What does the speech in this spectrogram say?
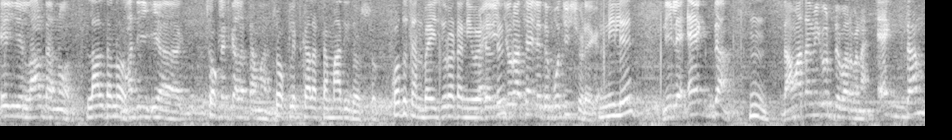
এই যে লালটা নর। লালটা নর। মাদি চকলেট কালারটা মাদি। চকলেট কালারটা মাদি দর্শক। কত চান ভাই এই জোড়াটা নিউ ভাই, এই জোড়া চাইলে তো পঁচিশশো টাকা। নিলে? নিলে একদম। হুম। দামাদামি করতে পারবে না। একদম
